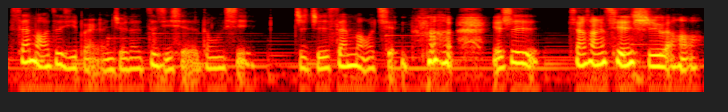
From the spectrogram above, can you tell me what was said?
三毛自己本人觉得自己写的东西只值三毛钱，呵呵，也是相当谦虚了哈。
